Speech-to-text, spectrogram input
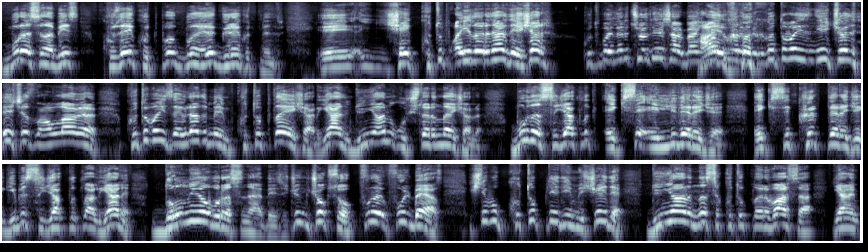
Burasına biz kuzey kutbu, buna da güney kutbu denir. Ee, şey kutup ayıları nerede yaşar? Kutup ayıları çölde yaşar. Ben Hayır kutup ayısı niye çölde yaşasın Allah'a veren. Kutup ayısı evladım benim kutupta yaşar. Yani dünyanın uçlarında yaşarlar. Burada sıcaklık eksi 50 derece, eksi 40 derece gibi sıcaklıklar. Yani donuyor burası neredeyse. Çünkü çok soğuk, full, full beyaz. İşte bu kutup dediğimiz şey de dünyanın nasıl kutupları varsa yani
